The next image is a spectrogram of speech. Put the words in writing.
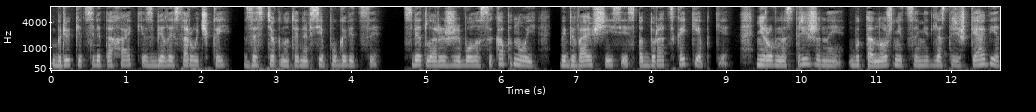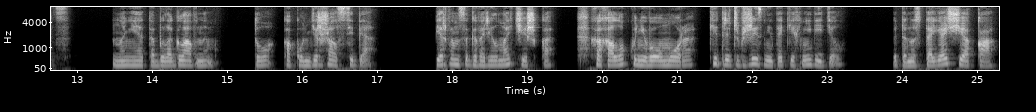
Брюки цвета хаки с белой сорочкой, застегнутой на все пуговицы, Светло-рыжие волосы копной, выбивающиеся из-под дурацкой кепки, неровно стриженные, будто ножницами для стрижки овец. Но не это было главным. То, как он держал себя. Первым заговорил мальчишка. Хохолок у него умора. Китридж в жизни таких не видел. Это настоящий АК?»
